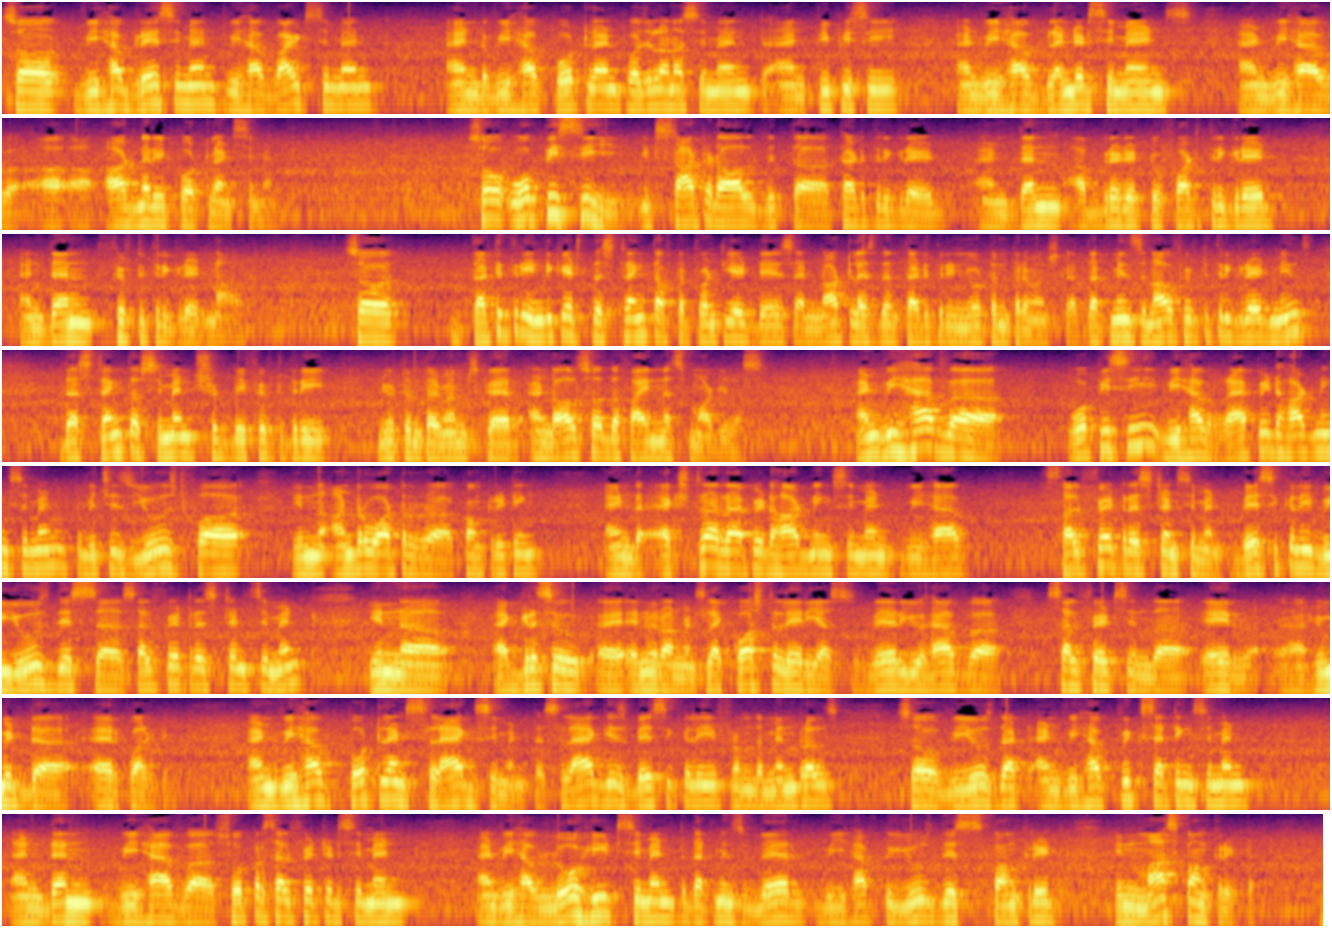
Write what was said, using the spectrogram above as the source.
So we have gray cement, we have white cement, and we have Portland pozzolana cement and PPC, and we have blended cements, and we have ordinary Portland cement. So OPC, it started all with uh, 33 grade, and then upgraded to 43 grade, and then 53 grade now. So 33 indicates the strength after 28 days and not less than 33 newton per mm square. That means now 53 grade means the strength of cement should be 53 newton per mm square and also the fineness modulus. And we have uh, OPC, we have rapid hardening cement which is used for in underwater uh, concreting and extra rapid hardening cement we have sulfate resistant cement. Basically, we use this uh, sulfate resistant cement in uh, aggressive environments like coastal areas where you have sulfates in the air, humid air quality. And we have Portland slag cement. The slag is basically from the minerals, so we use that. And we have quick setting cement, and then we have uh, super sulfated cement and we have low heat cement. That means where we have to use this concrete in mass concrete.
